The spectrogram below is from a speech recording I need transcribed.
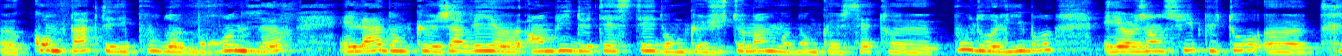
euh, compactes, des poudres bronzer. Et là, donc, j'avais envie de tester donc justement donc cette poudre libre et j'en suis plutôt très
